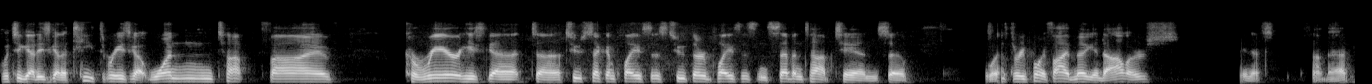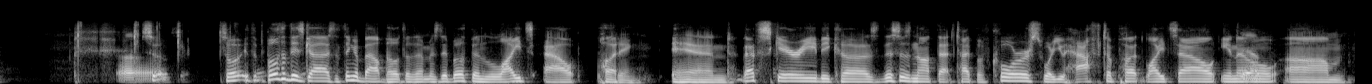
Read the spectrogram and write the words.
what's he got? He's got a T3. He's got one top five career. He's got uh, two second places, two third places, and seven top 10. So he won $3.5 million. I mean, that's, that's not bad. Uh, So, so both of these guys, the thing about both of them is they've both been lights out putting. And that's scary because this is not that type of course where you have to put lights out, you know. Um,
